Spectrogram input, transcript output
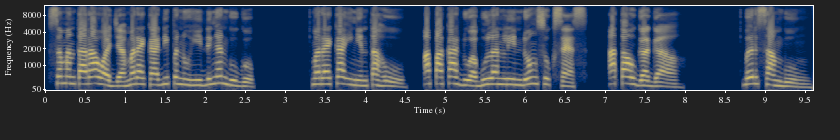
Sementara wajah mereka dipenuhi dengan gugup. Mereka ingin tahu, apakah dua bulan lindung sukses, atau gagal. Bersambung.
